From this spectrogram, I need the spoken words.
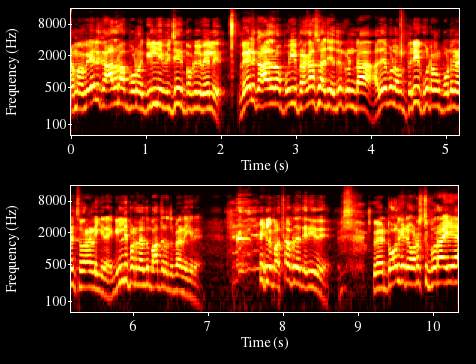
நம்ம வேலுக்கு ஆதரவாக போனோம். கில்லி விஜய் ரிப்பப்ளிக் வேலு. வேலுக்கு ஆதரவாக போய் பிரகாஷ்ராஜ் எதிர்க்கணும்டா. அதே போல் நம்ம பெரிய கூட்டமாக போட்டு நினச்சி வரான்னு நினைக்கிறேன். கில்லி படத்தை எதுவும் பார்த்துட்டு நினைக்கிறேன். இதில் பார்த்தா அப்படி தான் தெரியுது. டோல்கேட்டை உடச்சிட்டு போகிறாங்க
